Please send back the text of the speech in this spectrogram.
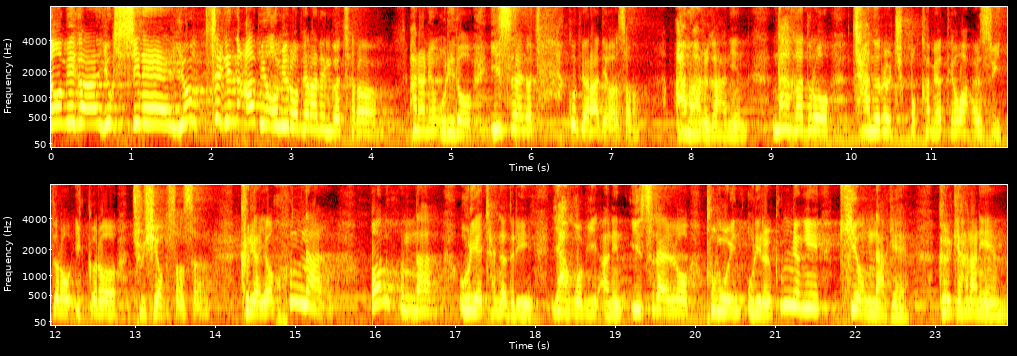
어미가 육신의 영적인 아비 어미로 변화된 것처럼 하나님 우리도 이스라엘로 자꾸 변화되어서 아마르가 아닌 나가도록 자녀를 축복하며 대화할 수 있도록 이끌어 주시옵소서. 그리하여 훗날 어느 훗날 우리의 자녀들이 야곱이 아닌 이스라엘로 부모인 우리를 분명히 기억나게 그렇게 하나님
